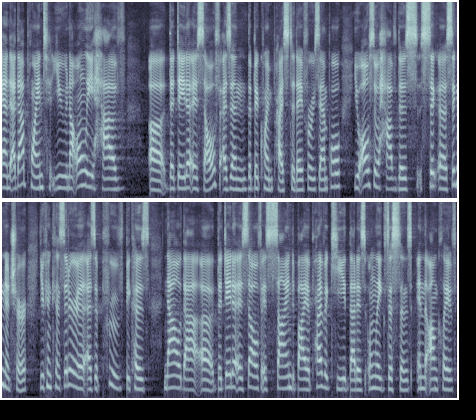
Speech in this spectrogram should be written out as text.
and at that point, you not only have uh, the data itself, as in the Bitcoin price today, for example, you also have this si uh, signature. You can consider it as a proof because now that uh, the data itself is signed by a private key that is only existence in the enclave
